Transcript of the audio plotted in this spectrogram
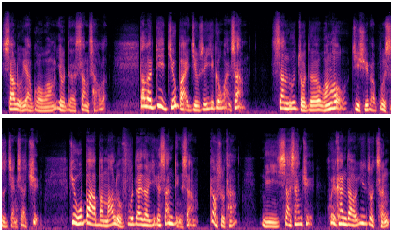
沙鲁亚国王又得上朝了。到了第九百九十一个晚上，山鲁佐德王后继续把故事讲下去。巨无霸把马鲁夫带到一个山顶上，告诉他：“你下山去。”会看到一座城，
